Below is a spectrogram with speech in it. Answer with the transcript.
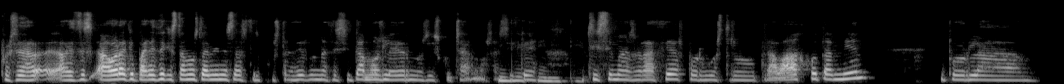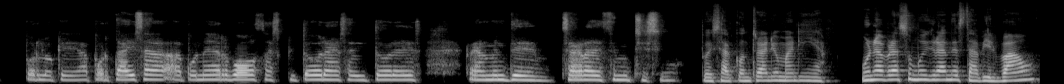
Pues a, veces, ahora que parece que estamos también en esas circunstancias, necesitamos leernos y escucharnos. Así que muchísimas gracias por vuestro trabajo también y por, la, por lo que aportáis a, a poner voz a escritoras, a editores. Realmente se agradece muchísimo. Pues al contrario, María. Un abrazo muy grande hasta Bilbao,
